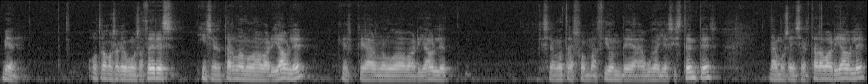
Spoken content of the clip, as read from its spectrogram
Bien, otra cosa que vamos a hacer es insertar una nueva variable, que es crear una nueva variable que sea una transformación de algunas ya existentes damos a insertar la variable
